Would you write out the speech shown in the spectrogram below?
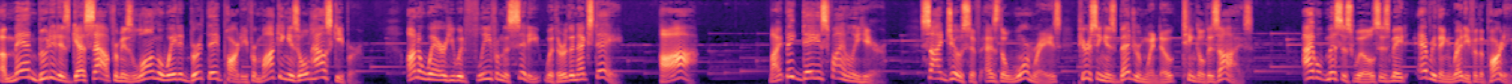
A man booted his guests out from his long awaited birthday party for mocking his old housekeeper, unaware he would flee from the city with her the next day. Ah! My big day is finally here, sighed Joseph as the warm rays piercing his bedroom window tingled his eyes. I hope Mrs. Wills has made everything ready for the party.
